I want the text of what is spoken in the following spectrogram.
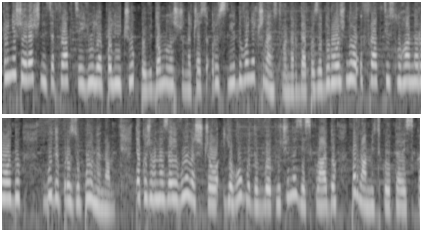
Раніше речниця фракції Юлія Полійчук повідомила, що на час розслідування членства нардепа Задорожнього у фракції Слуга народу буде призупинено. Також вона заявила, що його буде виключено зі складу парламентської ТСК.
